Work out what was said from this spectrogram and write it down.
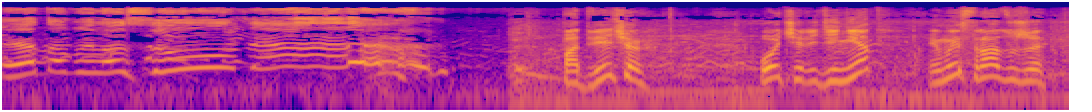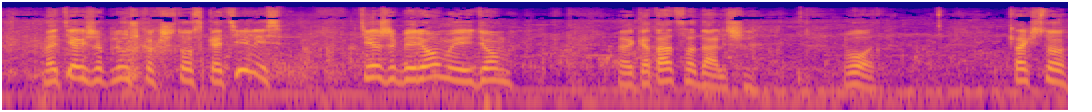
Это было супер! Под вечер очереди нет, и мы сразу же на тех же плюшках, что скатились, те же берем и идем э, кататься дальше. Вот. Так что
